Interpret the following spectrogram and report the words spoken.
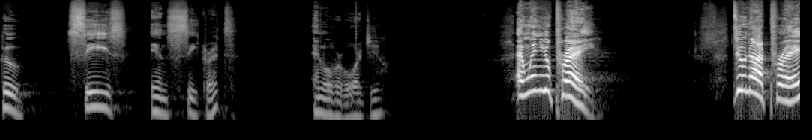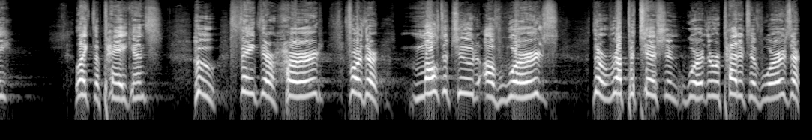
who sees in secret and will reward you. And when you pray, do not pray like the pagans who think they're heard for their multitude of words, their repetition word, their repetitive words, their,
